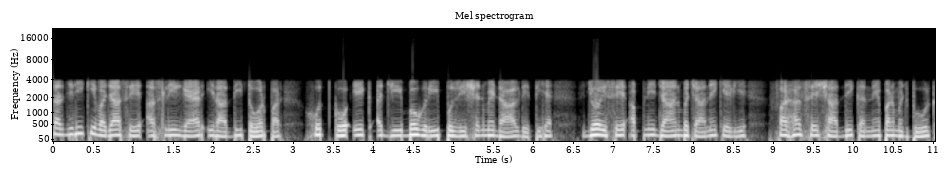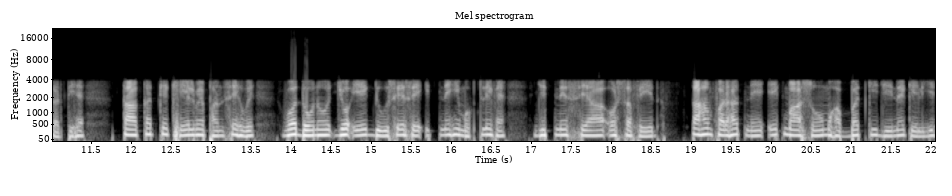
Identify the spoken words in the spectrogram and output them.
सर्जरी की वजह से असली गैर इरादी तौर पर खुद को एक अजीबोगरीब पोजीशन में डाल देती है, जो इसे अपनी जान बचाने के लिए फरहत से शादी करने पर मजबूर करती है। ताकत के खेल में फंसे हुए वो दोनों जो एक दूसरे से इतने ही मुख्तलिफ़ हैं, जितने स्याह और सफ़ेद। ताहम फरहत ने एक मासूम मोहब्बत की जीने के लिए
